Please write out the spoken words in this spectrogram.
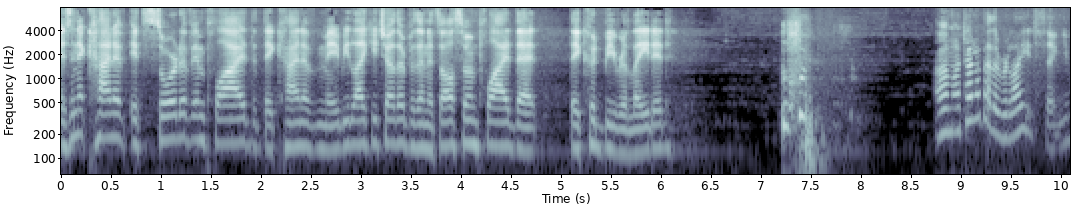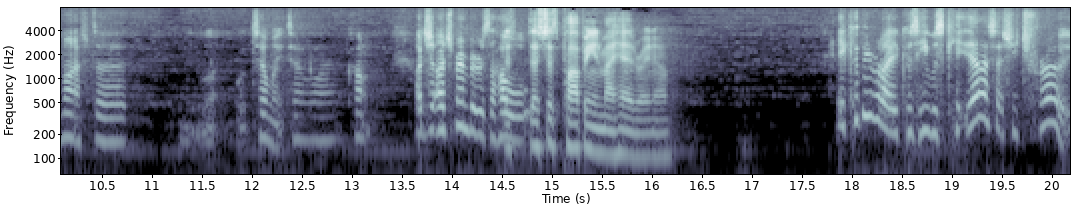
Isn't it kind of? It's sort of implied that they kind of maybe like each other, but then it's also implied that they could be related. Um, I don't know about the related thing. You might have to tell me. Tell me. I can't. I just, I just remember it was the whole. That's, just popping in my head right now. It could be related because he was. Ki- yeah, that's actually true. I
